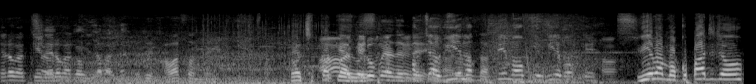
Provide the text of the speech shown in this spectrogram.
내려갈게 내려갈게. 애들 다 왔었네. 저집 아, 갈게요. 위로 이거. 빼야 되는데. 먹자 위에 먹 늦었다. 위에 먹을게 위에 먹을게. 위에만 먹고 빠지죠.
